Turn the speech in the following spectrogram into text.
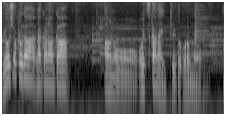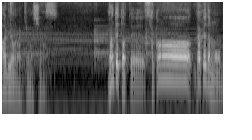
養殖がなかなか、あの、追いつかないっていうところもあるような気もします。なんて言ったって、魚だけでも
